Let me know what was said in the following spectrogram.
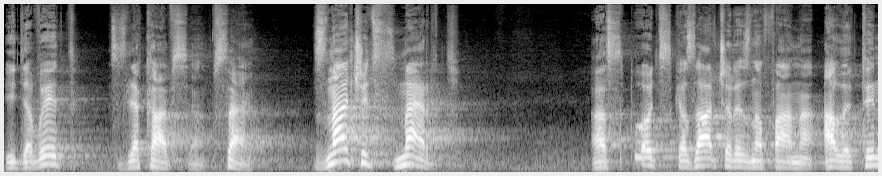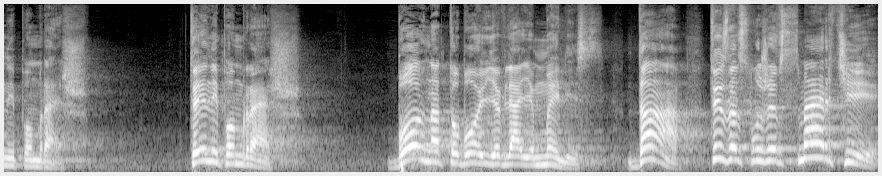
І Давид злякався, все. Значить, смерть. Господь сказав через Нафана, але ти не помреш. Ти не помреш. Бог над тобою являє милість. Да, ти заслужив смерті,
